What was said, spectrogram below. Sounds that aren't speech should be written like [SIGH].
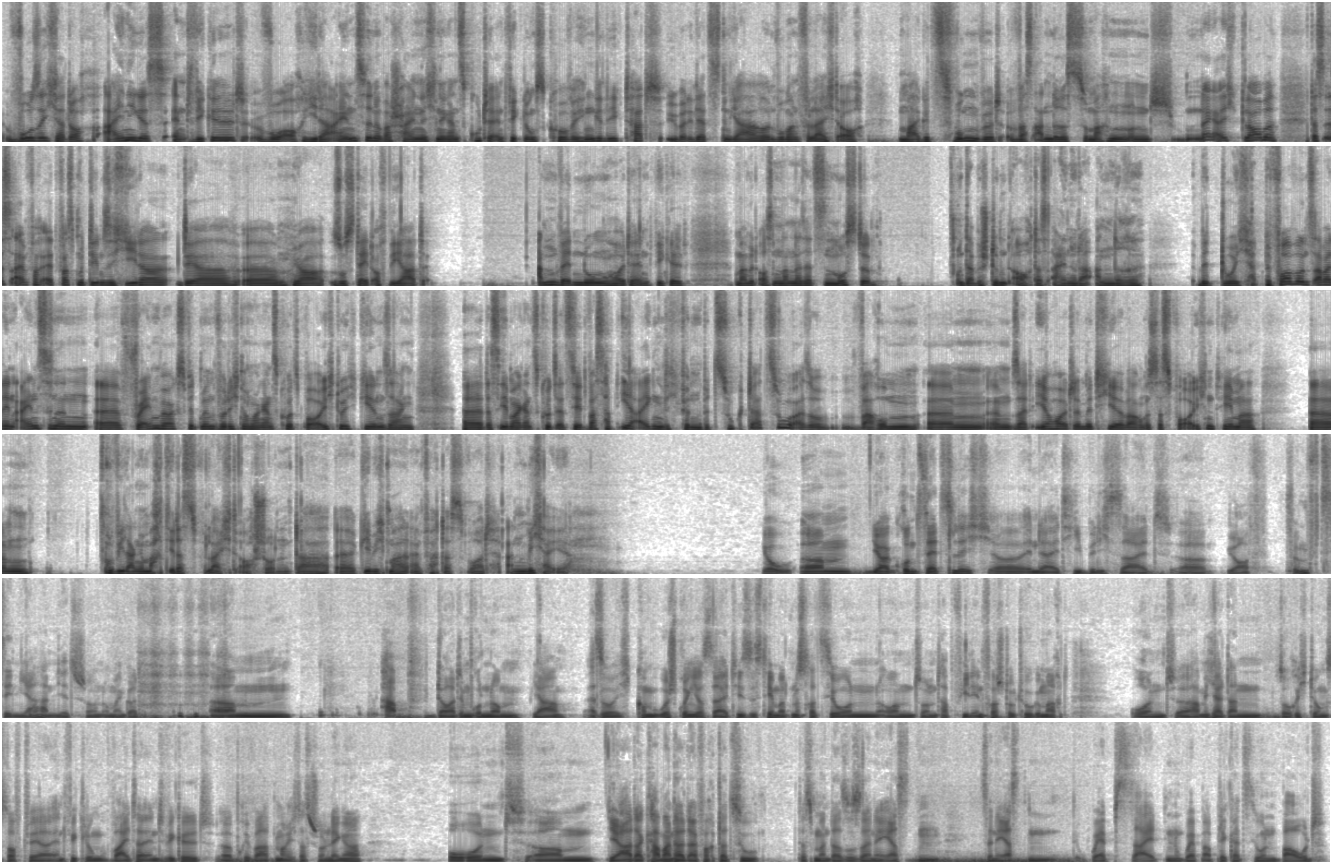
wo sich ja doch einiges entwickelt, wo auch jeder Einzelne wahrscheinlich eine ganz gute Entwicklungskurve hingelegt hat über die letzten Jahre und wo man vielleicht auch mal gezwungen wird, was anderes zu machen. Und naja, ich glaube, das ist einfach etwas, mit dem sich jeder, der äh, ja so State of the Art Anwendungen heute entwickelt, mal mit auseinandersetzen musste und da bestimmt auch das ein oder andere mit durch hat. Bevor wir uns aber den einzelnen äh, Frameworks widmen, würde ich noch mal ganz kurz bei euch durchgehen und sagen, äh, dass ihr mal ganz kurz erzählt, was habt ihr eigentlich für einen Bezug dazu? Also warum ähm, ähm, seid ihr heute mit hier? Warum ist das für euch ein Thema? Ähm, und wie lange macht ihr das vielleicht auch schon? Da äh, gebe ich mal einfach das Wort an Michael. Jo, ähm, ja, grundsätzlich äh, in der IT bin ich seit äh, ja, 15 Jahren jetzt schon, oh mein Gott. [LAUGHS] ähm, hab dort im Grunde genommen, ja, also ich komme ursprünglich aus der IT-Systemadministration und, und habe viel Infrastruktur gemacht und äh, habe mich halt dann so Richtung Softwareentwicklung weiterentwickelt. Äh, privat mache ich das schon länger. Und ähm, ja, da kam man halt einfach dazu, dass man da so seine ersten, seine ersten Webseiten, Web-Applikationen baut.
